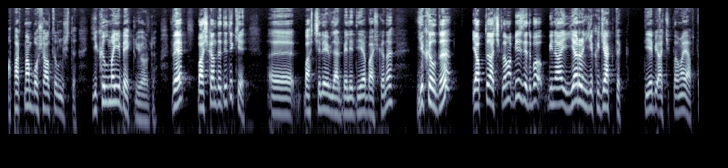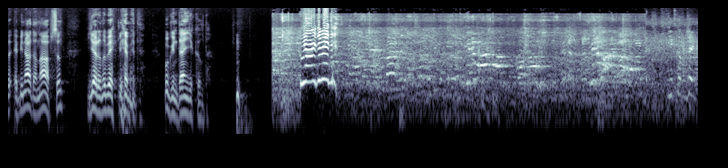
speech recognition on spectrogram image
Apartman boşaltılmıştı. Yıkılmayı bekliyordu. Ve başkan da dedi ki e, Bahçeli Evler Belediye Başkanı yıkıldı. Yaptığı açıklama biz dedi bu binayı yarın yıkacaktık diye bir açıklama yaptı. E bina da ne yapsın? Yarını bekleyemedi. Bugünden yıkıldı. Yardım edin. Yıkılacak bina yıkılsın.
